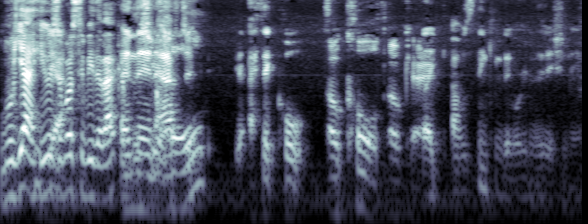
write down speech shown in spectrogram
Well, yeah, he was Yeah. supposed to be the backup. And this then year. after, Cole? I said Colt. Oh, Colt. Okay. Like I was thinking the organization name.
